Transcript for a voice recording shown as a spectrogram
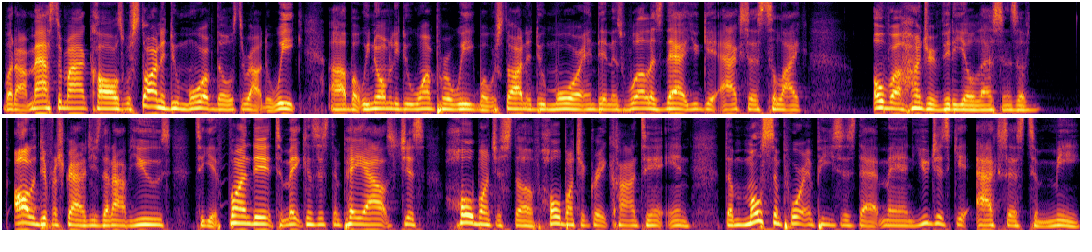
but our mastermind calls. We're starting to do more of those throughout the week, uh, but we normally do one per week, but we're starting to do more. And then, as well as that, you get access to like over 100 video lessons of all the different strategies that I've used to get funded, to make consistent payouts, just whole bunch of stuff, whole bunch of great content. And the most important piece is that, man, you just get access to me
